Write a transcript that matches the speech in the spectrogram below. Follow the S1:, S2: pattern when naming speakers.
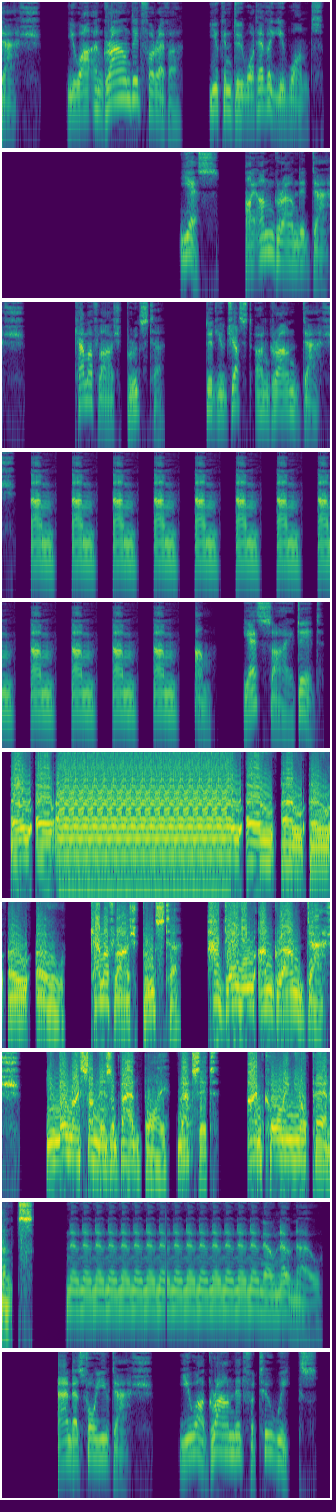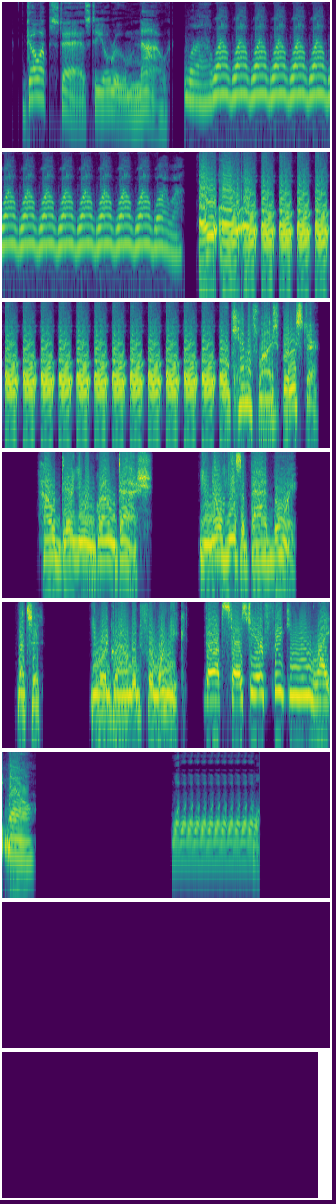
S1: Dash. You are ungrounded forever. You can do whatever you want. Yes. I ungrounded Dash. Camouflage Brewster. Did you just unground Dash? Um, um, um, um, um, um, um, um, um, um, um, um, um. Yes I did.
S2: Oh oh oh
S1: Camouflage Brewster. How dare you unground Dash? You know my son is a bad boy. That's it. I'm calling your parents. No no no no no no no no no no no no no no no no no no. And as for you Dash. You are grounded for two weeks. Go upstairs to your room now.
S3: Wah wah wah wah wah wah wah wah wah wah wah wah wah wah wah wah wah.
S2: Oh oh oh oh oh oh camouflage Brewster. How dare you and unground Dash? You know he is a bad boy. That's it. You are grounded for one week.
S4: Go upstairs to your freaking room right now.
